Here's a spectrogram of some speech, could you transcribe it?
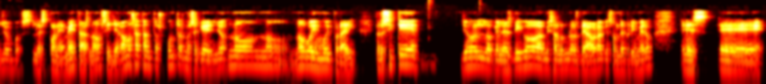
yo pues les pone metas, ¿no? Si llegamos a tantos puntos, no sé qué, yo no, no, no voy muy por ahí. Pero sí que yo lo que les digo a mis alumnos de ahora, que son de primero, es eh,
